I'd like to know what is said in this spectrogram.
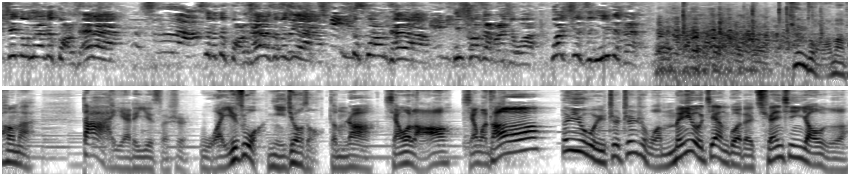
谁都能都光彩了，是啊，是不是都光彩了？是不是？气都光彩了。你说干嘛说啊？我气死你的很。听懂了吗，朋友们？大爷的意思是我一坐你就走，怎么着？嫌我老？嫌我脏？哎呦喂，这真是我没有见过的全新幺蛾！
